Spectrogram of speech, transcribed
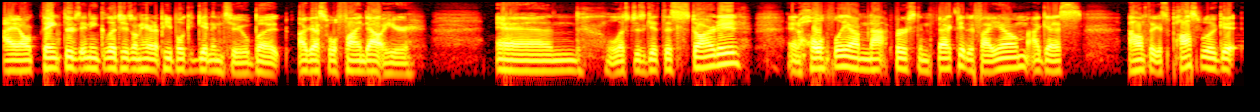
I don't think there's any glitches on here that people could get into, but I guess we'll find out here and let's just get this started and hopefully I'm not first infected if I am I guess I don't think it's possible to get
